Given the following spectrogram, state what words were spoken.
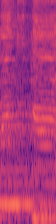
elemental.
